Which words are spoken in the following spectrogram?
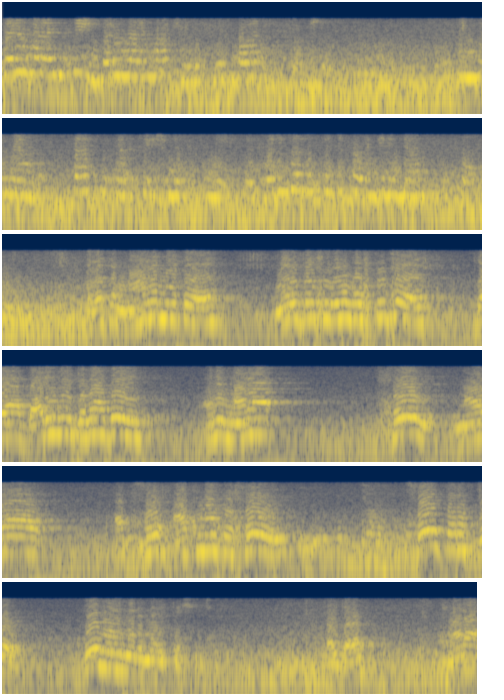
better what I'm seeing, better what I'm watching, this, this body, actually, the things around us. That's what meditation is to me, is letting go of the physical and getting down to the soul. એટલે કે મારા માટે મેડિટેશન એવી વસ્તુ છે કે આ બોડીને જવા દઈ અને મારા સોલ મારા આત્મા કે સોલ સોલ તરફ જવું. એ મારા માટે મેડિટેશન છે. તરફ? મારા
